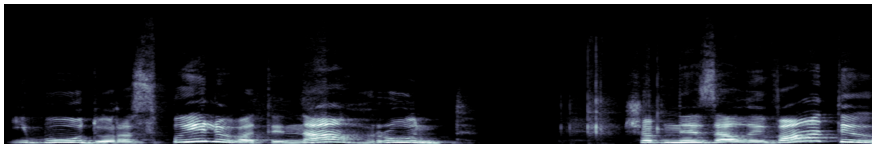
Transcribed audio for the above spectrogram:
І буду розпилювати на ґрунт, щоб не заливати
